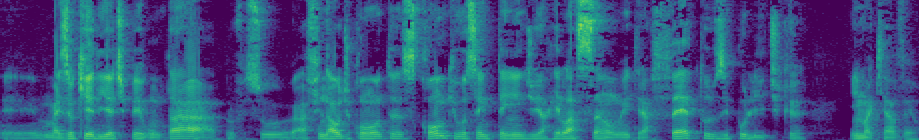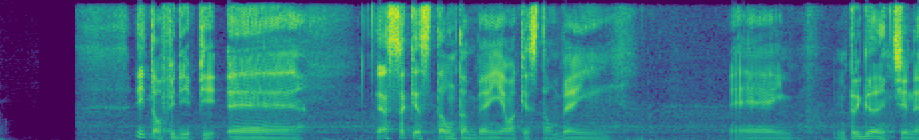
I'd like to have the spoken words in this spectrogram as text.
É, mas eu queria te perguntar, professor, afinal de contas, como que você entende a relação entre afetos e política em Maquiavel? Então, Felipe, é... essa questão também é uma questão bem é, intrigante, né?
